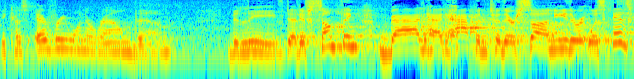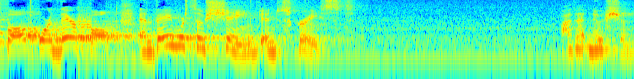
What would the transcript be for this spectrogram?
Because everyone around them believed that if something bad had happened to their son, either it was his fault or their fault, and they were so shamed and disgraced by that notion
